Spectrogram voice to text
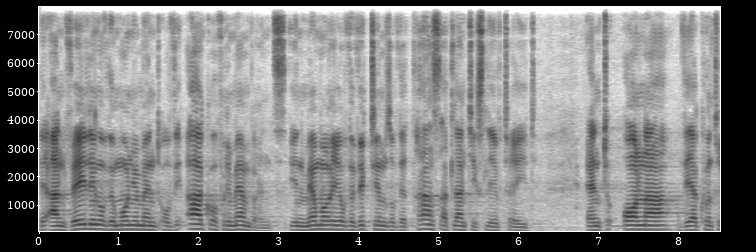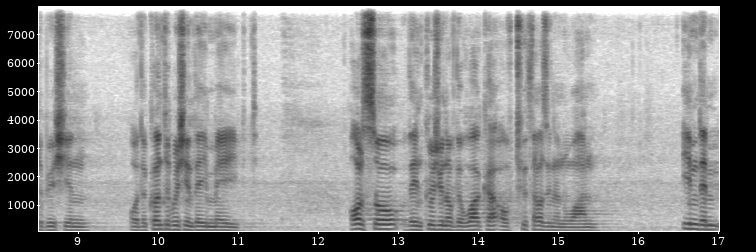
the unveiling of the monument of the Ark of Remembrance in memory of the victims of the transatlantic slave trade and to honor their contribution or the contribution they made. Also, the inclusion of the WCAR of 2001 in the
